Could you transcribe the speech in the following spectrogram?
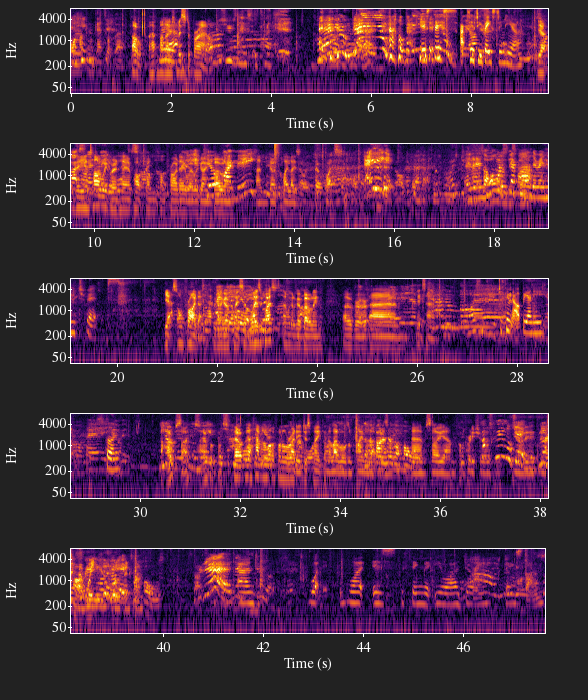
One that can get up there. Oh, uh, my name's Mr. Brown. just using this to test. Is this activity based in here? Yeah, the entire week we're in here, apart from on Friday where we're going bowling and going to play Laser Quest. Hey, there's a hole in this Are there any trips? Yes, on Friday we're going to go play some Laser Quest and we're going to go bowling over um, in town. Do you think that'll be any fun? I hope so. I hope it comes. They're, they're having a lot of fun already, just making the levels and playing the levels. Um, so yeah, I'm, I'm pretty sure that, you know the, the entire week will have been fun. Holes. And what what is the thing that you are doing based on?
